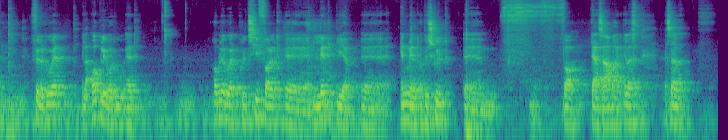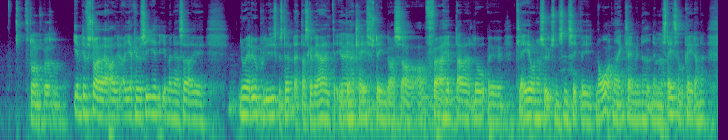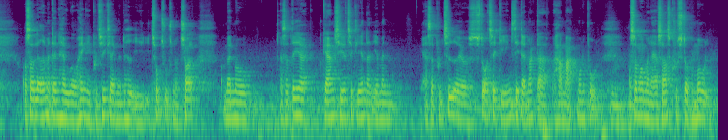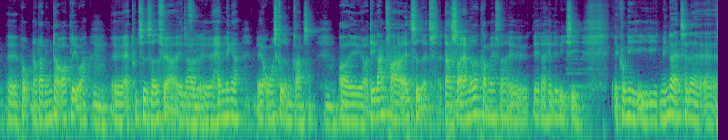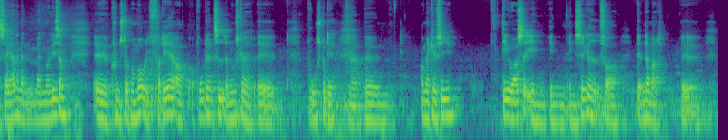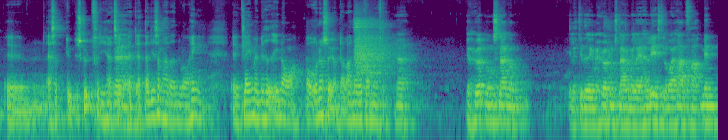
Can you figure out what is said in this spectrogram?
Føler du, at, eller oplever du, at oplever du, at politifolk øh, let bliver øh, anmeldt og beskyldt øh, for deres arbejde? Eller, altså, Forstår du spørgsmålet? Jamen det forstår jeg, og, og jeg kan jo sige, at jamen, altså, øh, nu er det jo politisk bestemt, at der skal være et, et, ja, ja. det her klagesystem også, og, og førhen der lå øh, klageundersøgelsen sådan set ved den overordnede anklagemyndighed, nemlig ja. statsadvokaterne, og så lavede man den her uafhængige politiklagemyndighed i, i 2012, og man må, altså det jeg gerne siger til klienterne, jamen altså politiet er jo stort set de eneste i Danmark, der har magtmonopol. Mm. Og så må man altså også kunne stå på mål øh, på, når der er nogen, der oplever, mm. øh, at politiets adfærd eller øh, handlinger øh, overskrider nogle grænser. Mm. Og, øh, og det er langt fra altid, at, at der så er noget at komme efter. Øh, det er der heldigvis i øh, kun i, i et mindre antal af, af sagerne, men man må ligesom øh, kunne stå på mål for det og, og bruge den tid, der nu skal øh, bruges på det. Ja. Øh, og man kan jo sige, det er jo også en, en, en sikkerhed for dem, der måtte øh, øh, altså blive beskyldt for de her ting, ja, ja. At, at der ligesom har været en uafhængig øh, klagemyndighed indover og undersøge, om der var noget at komme efter. Ja. Jeg har hørt nogen snakke om, eller det ved jeg ikke, om jeg har hørt nogen snakke om, eller jeg har læst, eller hvor jeg har det fra, men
